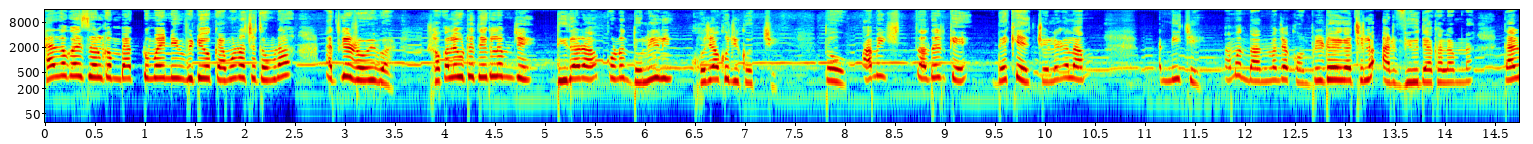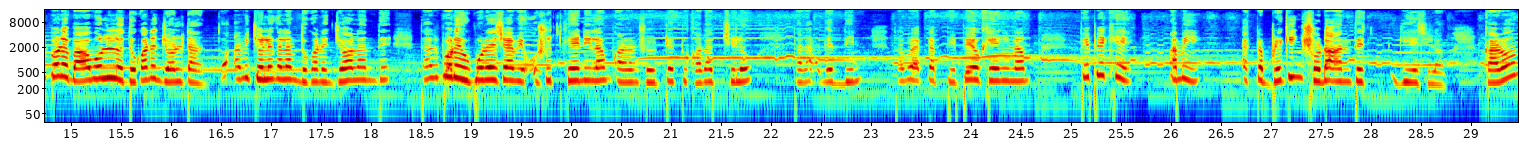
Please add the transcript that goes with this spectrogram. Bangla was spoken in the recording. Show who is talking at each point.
Speaker 1: Hello guys, welcome back to my new video. কেমন আছো তোমরা? আজকে রবিবার। সকালে উঠে দেখলাম যে দিদারা কোনো দলিল খোঁজাখুঁজি করছে। তো আমি তাদেরকে দেখে চলে গেলাম নিচে। আমার দান মাজা কমপ্লিট হয়ে গেছিল আর ভিউ দেখালাম না। তারপরে বাবা বলল, দোকানে জল টান। তো আমি চলে গেলাম দোকানে জল আনতে। তারপরে উপরে এসে আমি ওষুধ খেয়ে নিলাম, কারণ শরীরটা একটু খারাপ ছিল তার আগের দিন। তারপর একটা পেঁপেও খেয়ে নিলাম। পেঁপে খেয়ে আমি একটা ব্রেকিং সোডা আনতে গিয়েছিলাম। কারণ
